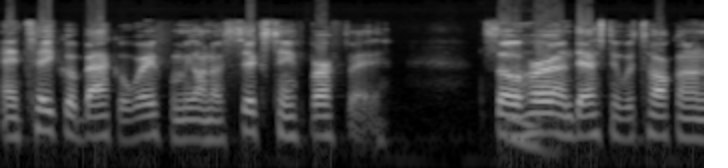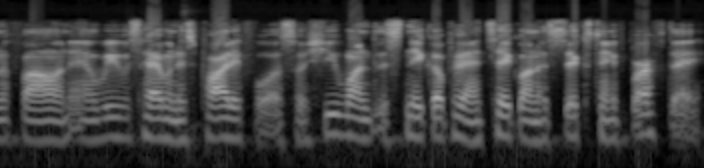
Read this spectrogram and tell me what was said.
and take her back away from me on her 16th birthday. So mm-hmm. her and Destiny were talking on the phone, and we was having this party for her. So she wanted to sneak up here and take on her 16th birthday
